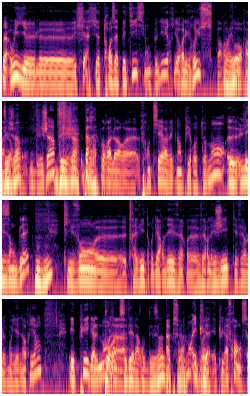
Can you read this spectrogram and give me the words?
Ben oui, euh, le... il, y a, il y a trois appétits, si on peut dire. Il y aura les Russes par Oui, rapport à déjà. leur- déjà Déjà. par ouais. rapport à leur euh, frontière avec l'Empire ottoman, euh, les Anglais Mhm. qui vont euh, très vite regarder vers euh, vers l'Égypte et vers le Moyen-Orient, et puis également Pour la- accéder à la route des Indes. Absolument. Voilà. Et puis Ouais. la, et puis la France,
